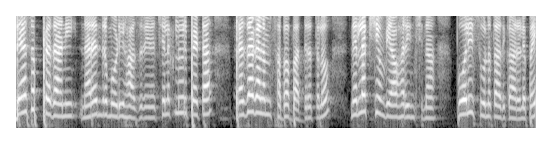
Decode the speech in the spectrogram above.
దేశ ప్రధాని నరేంద్ర మోడీ హాజరైన చిలకలూరిపేట ప్రజాగలం సభ భద్రతలో నిర్లక్ష్యం వ్యవహరించిన పోలీసు ఉన్నతాధికారులపై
